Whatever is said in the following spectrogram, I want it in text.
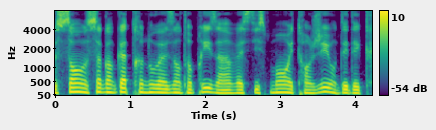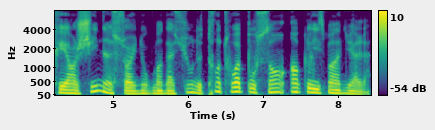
154 nouvelles entreprises à investissement étranger ont été créées en Chine, soit une augmentation de 33% en glissement annuel.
